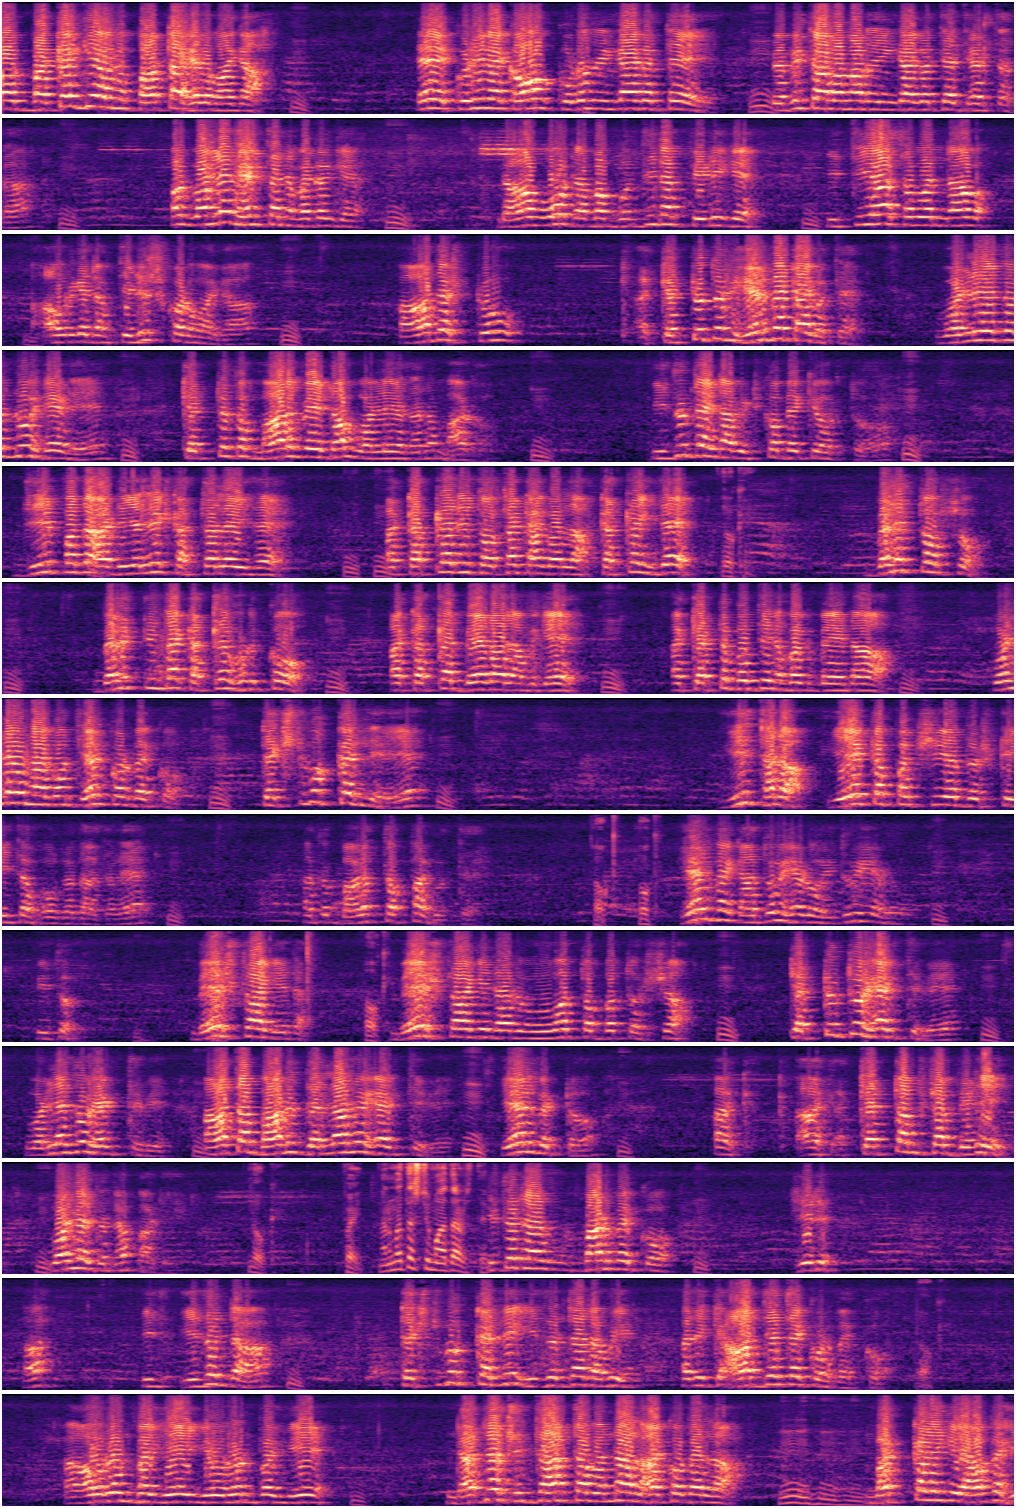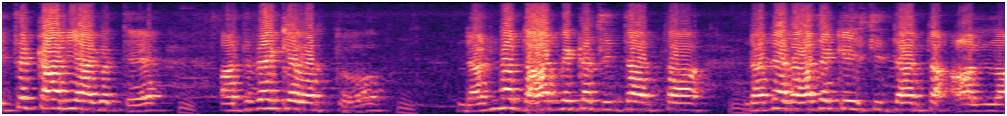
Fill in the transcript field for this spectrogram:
ಅವ್ರ ಮಕ್ಕಳಿಗೆ ಅವನು ಪಾಠ ಹೇಳುವಾಗ ಏ ಕುಡಿಬೇಕು ಕುಡಿದು ಹಿಂಗಾಗುತ್ತೆ ವ್ಯಭಿಚಾರ ಮಾಡೋದು ಹಿಂಗಾಗುತ್ತೆ ಅಂತ ಹೇಳ್ತಾನ. ಅವ್ನು ಒಳ್ಳೇದು ಹೇಳ್ತಾನೆ ಮಗನಿಗೆ ನಾವು ನಮ್ಮ ಮುಂದಿನ ಪೀಳಿಗೆ ಇತಿಹಾಸವನ್ನ ಅವ್ರಿಗೆ ನಾವು ತಿಳಿಸ್ಕೊಡುವಾಗ ಆದಷ್ಟು ಕೆಟ್ಟದನ್ನು ಹೇಳ್ಬೇಕಾಗುತ್ತೆ. ಒಳ್ಳೆಯದನ್ನು ಹೇಳಿ ಕೆಟ್ಟದ್ದು ಮಾಡಬೇಡ ಒಳ್ಳೆಯದನ್ನು ಮಾಡು. ಇದನ್ನ ನಾವು ಇಟ್ಕೋಬೇಕೆ ಹೊರತು ದೀಪದ ಅಡಿಯಲ್ಲಿ ಕತ್ತಲೆ ಇದೆ. ಆ ಕತ್ತಲೆ ತೋರ್ಸಕ್ಕಾಗಲ್ಲ ಕತ್ತಲೆ ಇದೆ. ಓಕೆ. ಬೆಳಕು ತೋರ್ಸು. ಬೆಳಕಿನಿಂದ ಕತ್ಲೆ ಹುಡುಕು. ಆ ಕತ್ಲೆ ಬೇಡ ನಮಗೆ. ಆ ಕೆಟ್ಟ ಬುದ್ಧಿ ನಮಗೆ ಬೇಡ. ಒಳ್ಳೆಯವನಾಗು ಅಂತ ಹೇಳ್ಕೊಡ್ಬೇಕು. ಟೆಕ್ಸ್ಟ್ ಬುಕ್ ಅಲ್ಲಿ ಈ ತರ ಏಕಪಕ್ಷೀಯ ದೃಷ್ಟಿಯಿಂದ ಹೋಗೋದಾದ್ರೆ ಅದು ಬಹಳ ತಪ್ಪಾಗುತ್ತೆ. Okay okay. ಹೇಳ್ಬೇಕು ಅದು ಹೇಳು ಇದು ಹೇಳು. ಇದು ಬೇಸ್ಟ್ ಆಗಿದೆ ಬೇಸ್ಟ್ ಆಗಿದೆ ಅದು ಮೂವತ್ತೊಂಬತ್ತು ವರ್ಷ. ಕೆಟ್ಟದ್ದು ಹೇಳ್ತೀವಿ ಒಳ್ಳೇದು ಹೇಳ್ತೀವಿ ಆತ ಮಾಡುದೆಲ್ಲಾನು ಹೇಳ್ತೀವಿ. ಹೇಳ್ಬಿಟ್ಟು ಕೆಟ್ಟ ಅಂಶ ಬಿಡಿ ಒಳ್ಳೇದನ್ನ ಮಾಡಿ. ಓಕೆ. ಫೈನ್ ನಾನು ಮತ್ತಷ್ಟು ಮಾತಾಡಿಸ್ತೇನೆ. ಇದನ್ನ ಮಾಡಬೇಕು. ಇದನ್ನ ಟೆಕ್ಸ್ಟ್ ಬುಕ್ ಅಲ್ಲಿ ಇದನ್ನ ನಾವು ಅದಕ್ಕೆ ಆದ್ಯತೆ ಕೊಡಬೇಕು. ಓಕೆ ಅವ್ರನ್ ಬಗ್ಗೆ ಇವ್ರನ್ ಬಗ್ಗೆ. ನನ್ನ ಸಿದ್ಧಾಂತವನ್ನ ಅಲ್ಲಿ ಹಾಕೋದಲ್ಲ. ಮಕ್ಕಳಿಗೆ ಯಾವ್ದು ಹಿತಕಾರಿ ಆಗುತ್ತೆ ಅದ್ ಬೇಕೇ ಹೊರತು ನನ್ನ ಧಾರ್ಮಿಕ ಸಿದ್ಧಾಂತ ನನ್ನ ರಾಜಕೀಯ ಸಿದ್ಧಾಂತ ಅಲ್ಲ.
